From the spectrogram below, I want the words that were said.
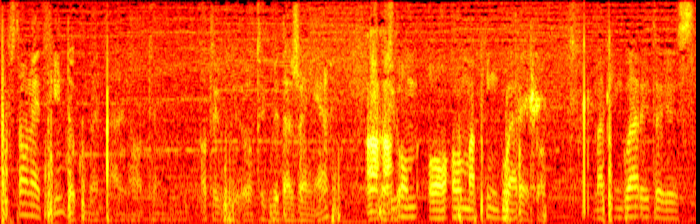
Powstał nawet film dokumentalny o tym, o tych, o tych wydarzeniach. Aha. Chodziło o, o Mapinguarego. Mapinguary to jest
